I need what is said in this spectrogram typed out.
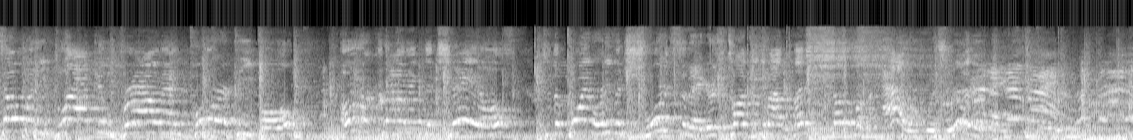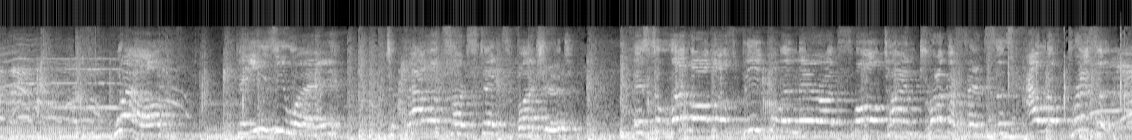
so many black and brown and poor people overcrowding the jails to the point where even Schwarzenegger's talking about letting some of them out, which really amazes me. Well, the easy way to balance our state's budget is to let all those people in there on small-time drug offenses out of prison.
